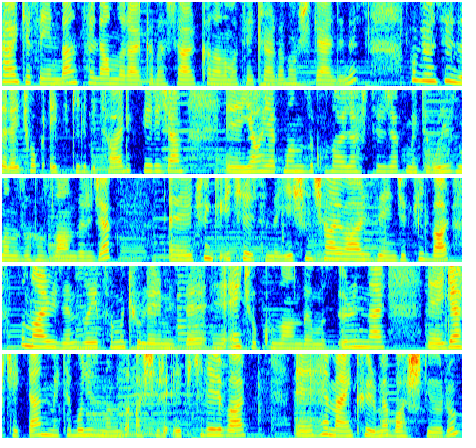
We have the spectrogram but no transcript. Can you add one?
Herkese yeniden selamlar arkadaşlar. Kanalıma tekrardan hoş geldiniz. Bugün sizlere çok etkili bir tarif vereceğim. Ee, yağ yakmanızı kolaylaştıracak, metabolizmanızı hızlandıracak. Ee, çünkü içerisinde yeşil çay var, zencefil var. Bunlar bizim zayıflama kürlerimizde e, en çok kullandığımız ürünler. E, gerçekten metabolizmanızı aşırı etkileri var. E, hemen kürüme başlıyorum.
